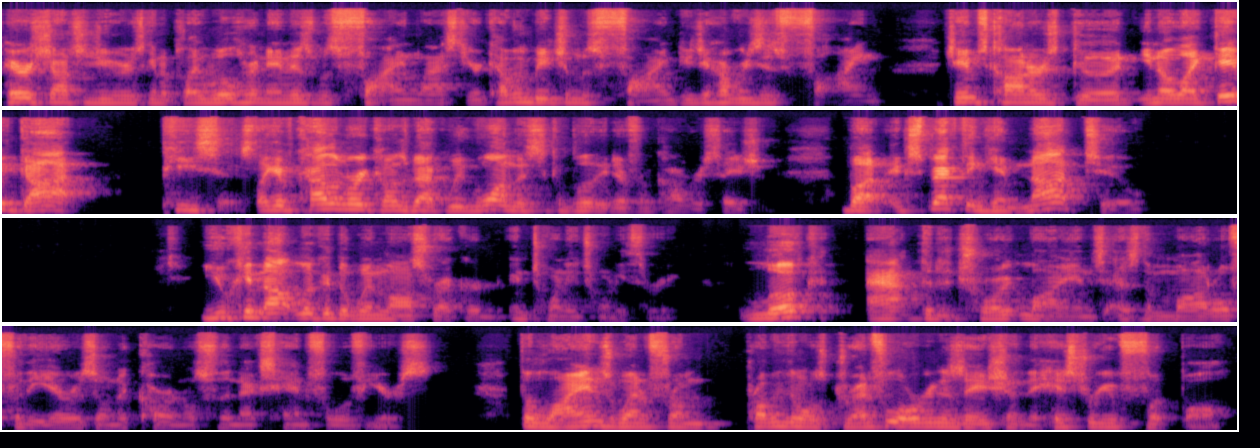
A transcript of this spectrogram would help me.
Paris Johnson Jr. is going to play. Will Hernandez was fine last year. Kelvin Beachum was fine. DJ Humphries is fine. James Conner's good. You know, like they've got pieces. Like if Kyler Murray comes back week one, this is a completely different conversation. But expecting him not to, you cannot look at the win loss record in 2023. Look at the Detroit Lions as the model for the Arizona Cardinals for the next handful of years. The Lions went from probably the most dreadful organization in the history of football,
